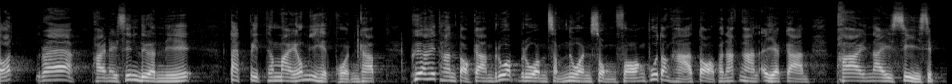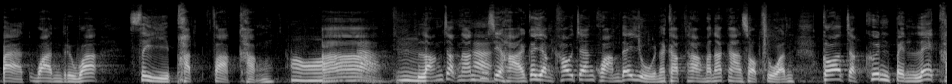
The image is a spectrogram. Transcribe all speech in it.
ล็อตแรกภายในสิ้นเดือนนี้ แต่ปิดทำไมเขามีเหตุผลครับ เพื่อให้ทันต่อการรวบรวมสำนวนส่งฟ้องผู้ต้องหาต่อพนักงานอายการภายใน 48 วันหรือว่า4ผัดฝากขังอ๋ออ่าค่ะอืมหลังจากนั้นค่ะผู้เสียหายก็ยังเข้าแจ้งความได้อยู่นะครับ ทางพนักงานสอบสวนก็จะขึ้นเป็นเลขค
